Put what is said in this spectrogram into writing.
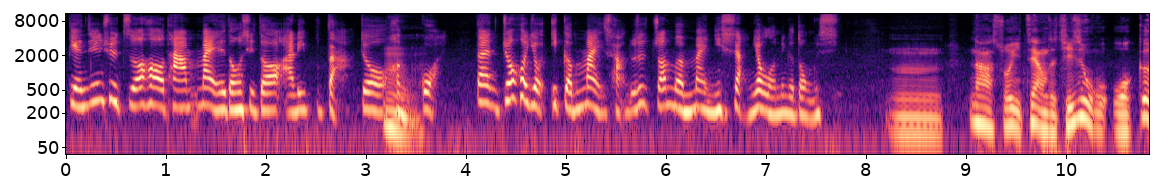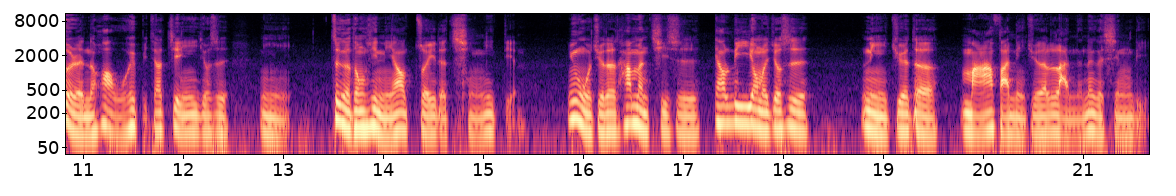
点进去之后，它卖的东西都阿里不打，就很嗯怪。但就会有一个卖场，就是专门卖你想要的那个东西。嗯，那所以这样子，其实我我个人的话，我会比较建议就是你这个东西你要追的勤一点，因为我觉得他们其实要利用的就是你觉得麻烦、你觉得懒的那个心理。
